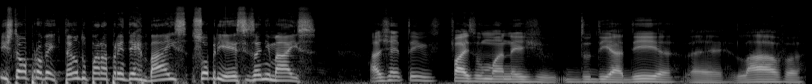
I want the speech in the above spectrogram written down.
estão aproveitando para aprender mais sobre esses animais. A gente faz o manejo do dia a dia, é, lava,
